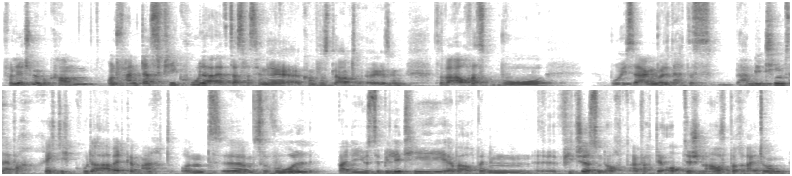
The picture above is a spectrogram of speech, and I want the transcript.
von Linchpin bekommen und fand das viel cooler als das, was in der Confluence Cloud äh, gesehen Das war auch was, wo wo ich sagen würde, das haben die Teams einfach richtig gute Arbeit gemacht und ähm, sowohl bei der Usability, aber auch bei den äh, Features und auch einfach der optischen Aufbereitung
